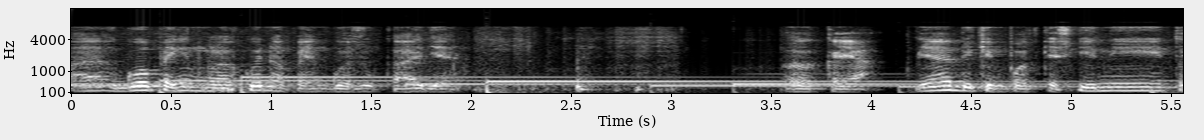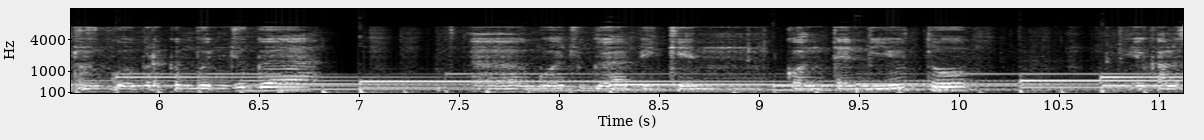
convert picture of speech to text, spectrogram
ah, gue pengen ngelakuin apa yang gue suka aja. E, kayak ya bikin podcast gini terus gue berkebun juga. E, eh, gue juga bikin konten di YouTube. Ya kalau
